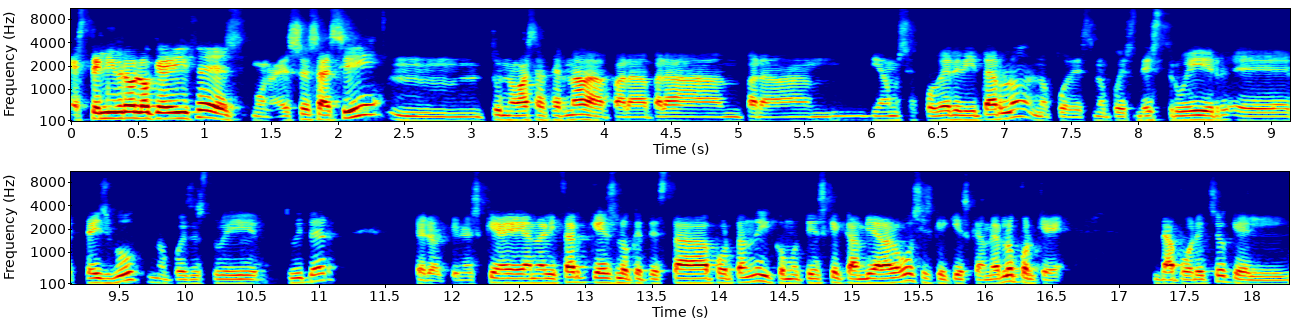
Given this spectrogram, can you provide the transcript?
este libro lo que dice es, bueno, eso es así, mm, tú no vas a hacer nada para, para, digamos, poder evitarlo, no puedes, no puedes destruir eh, Facebook, no puedes destruir Twitter, pero tienes que analizar qué es lo que te está aportando y cómo tienes que cambiar algo si es que quieres cambiarlo, porque da por hecho que el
